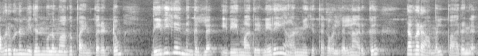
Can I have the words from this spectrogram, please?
அவர்களும் இதன் மூலமாக பயன்பெறட்டும். தெய்வீக எண்ணங்களில் இதே மாதிரி நிறைய ஆன்மீக தகவல்கள்லாம் இருக்குது தவறாமல் பாருங்கள்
